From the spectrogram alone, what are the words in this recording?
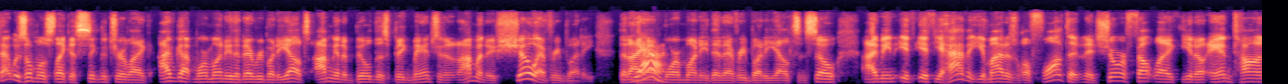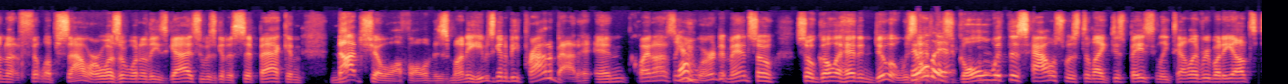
that was almost like a signature. Like I've got more money than everybody else. I'm going to build this big mansion and I'm going to show everybody that I have more money than everybody else. And so, I mean, if if you have it, you might as well flaunt it. And it sure felt like you know Anton Philip Sauer wasn't one of these guys who was going to sit back and not show off all of his money. He was going to be proud about it. And quite honestly, yeah. you earned it, man. So so go ahead and do it. Was Build that it. his goal with this house? Was to like just basically tell everybody else,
